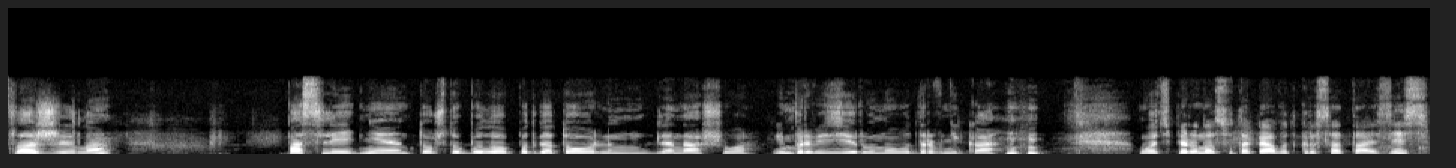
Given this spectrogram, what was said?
сложила последнее, то, что было подготовлено для нашего импровизированного дровника. Вот, теперь у нас вот такая вот красота здесь.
